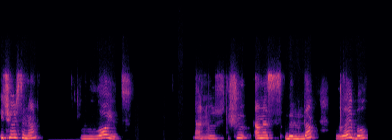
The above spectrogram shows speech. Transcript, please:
içerisine light yani şu NS bölümden label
